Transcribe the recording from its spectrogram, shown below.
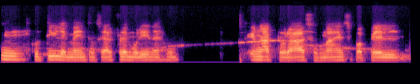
indiscutiblemente, o sea, Alfred Molina es un, un, actorazo, más en su papel.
